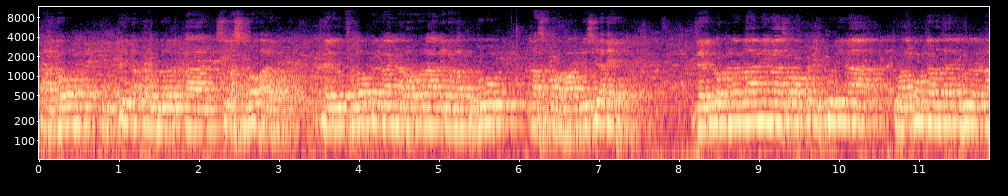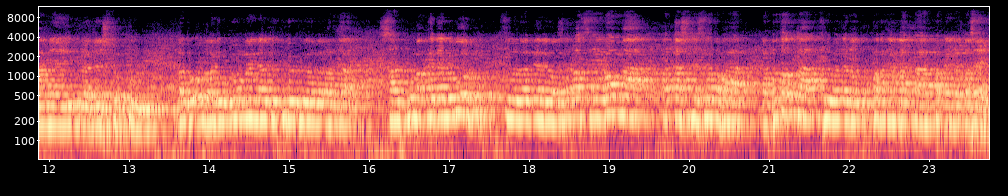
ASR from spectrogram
lain sama burung dan burung maklumah karena masa sanario karo mungkin atau ular kan silas rohal dari sebab perang harona di rumah tubuh las di sini dari orang lami nggak sama penikulina tuhamu dari bulan lami udah di stopul lagu lagu kumai na tu tuh tuh lalu satu makna dari lugun sudah dari seras Roma atas nasroha dapat tak sudah dari tukang yang mata pakai apa saya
